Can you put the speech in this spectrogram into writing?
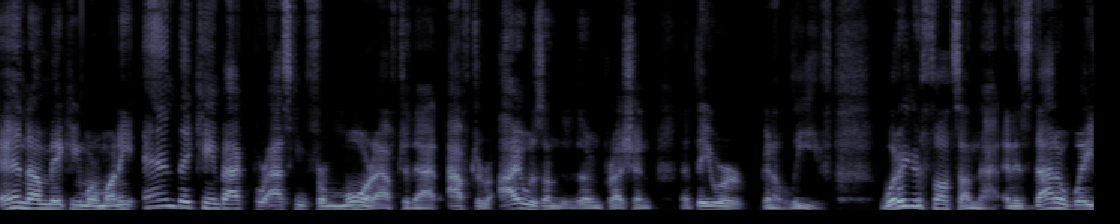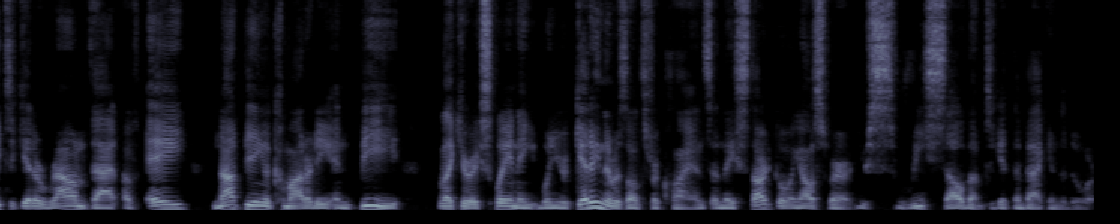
and I'm making more money. And they came back for asking for more after that. After I was under the impression that they were gonna leave. What are your thoughts on that? And is that a way to get around that of a not being a commodity and b like you're explaining when you're getting the results for clients and they start going elsewhere, you resell them to get them back in the door.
